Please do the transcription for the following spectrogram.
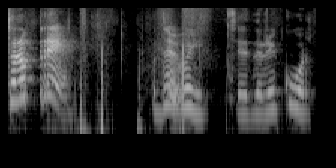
43. Подивіться, це рекорд.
